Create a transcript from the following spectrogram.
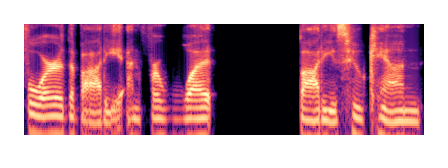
for the body and for what bodies who can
